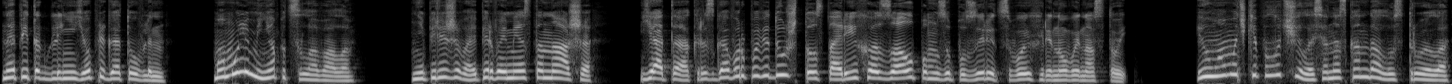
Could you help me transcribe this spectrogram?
Напиток для нее приготовлен. Мамуля меня поцеловала. «Не переживай, первое место наше. Я так разговор поведу, что стариха залпом запузырит свой хреновый настой». И у мамочки получилось, она скандал устроила.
